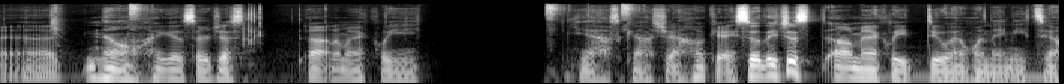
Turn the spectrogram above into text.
Uh, no, I guess they're just automatically. Yes, gotcha. Okay, so they just automatically do it when they need to.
